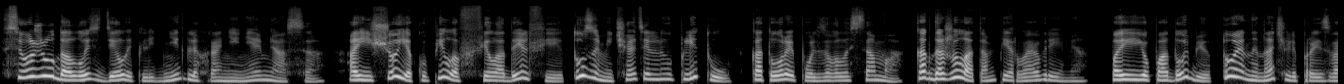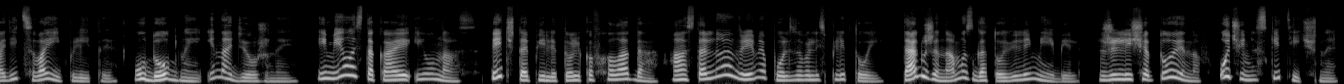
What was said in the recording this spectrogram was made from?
все же удалось сделать ледник для хранения мяса. А еще я купила в Филадельфии ту замечательную плиту, которой пользовалась сама, когда жила там первое время. По ее подобию Тоины начали производить свои плиты, удобные и надежные. Имелась такая и у нас. Печь топили только в холода, а остальное время пользовались плитой. Также нам изготовили мебель. Жилища Тоинов очень аскетичны,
